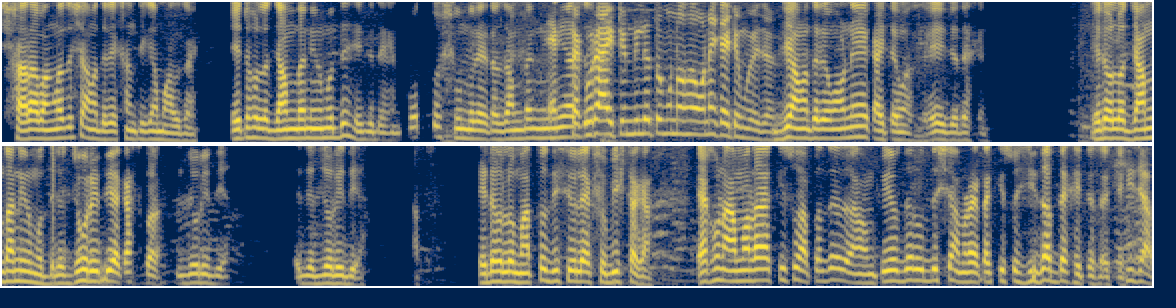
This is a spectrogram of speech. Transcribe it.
সারা বাংলাদেশে আমাদের এখান থেকে মাল যায়। এটা হলো জামদানির মধ্যে এই যে দেখেন কত সুন্দর এটা জামদানি নিয়ে একটা করে আইটেম নিলে তো মনে হয় অনেক আইটেম হয়ে যাবে। যে আমাদের অনেক আইটেম আছে এই যে দেখেন। এটা হলো জামদানির মধ্যে যে জরি দিয়ে কাজ করা জরি দিয়ে এই যে জরি দিয়ে। আচ্ছা এটা হলো মাত্র দিছি হলো একশো বিশ টাকা। এখন আমরা কিছু আপনাদের প্রিয়দের উদ্দেশ্যে আমরা একটা কিছু হিজাব দেখাইতে চাইছি। হিজাব?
